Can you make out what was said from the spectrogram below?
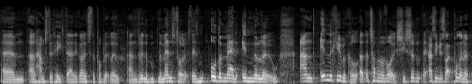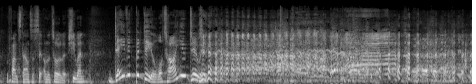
um, on Hampstead Heath. There, they're going into the public loo, and they're in the, the men's toilets. There's other men in the loo, and in the cubicle, at the top of her voice, she suddenly, as he was like pulling her pants down to sit on the toilet, she went, "David Baddiel, what are you doing?"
